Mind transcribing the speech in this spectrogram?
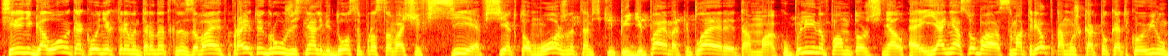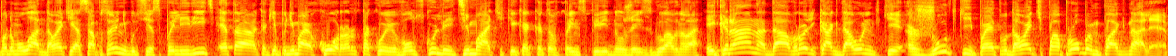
сиреноголовый, как его некоторые в интернетах называют. Про эту игру уже сняли видосы просто вообще все, все, кто можно. Там всякие PewDiePie, Маркиплайеры, там а, Куплинов, по-моему, тоже снял. Э, я не особо смотрел, потому что как только я такое увидел, подумал, ладно, давайте я сам посмотрю, не буду себе спойлерить. Это, как я понимаю, хоррор такой в олдскульной тематике, как это, в принципе, видно уже из главного экрана. Да, вроде как довольно-таки жуткий, поэтому давайте попробуем погнали.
